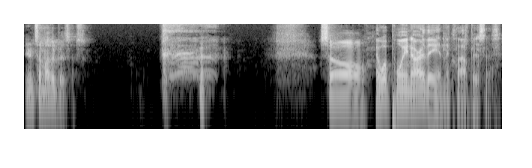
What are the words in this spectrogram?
You're in some other business. So at what point are they in the cloud business?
